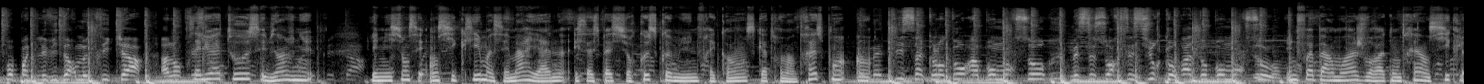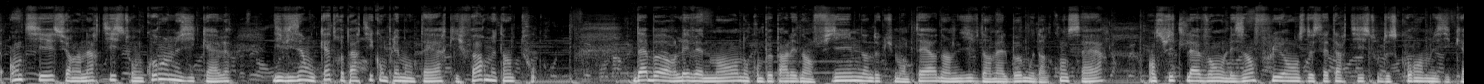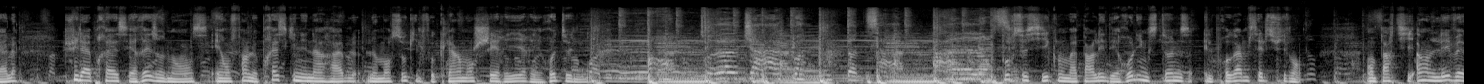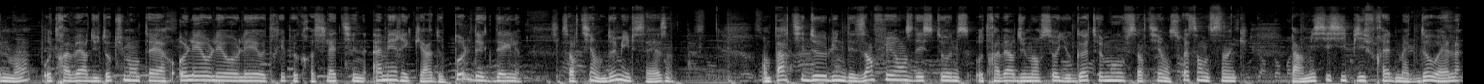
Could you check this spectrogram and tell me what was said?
pour pas que les videurs me tricardent. Salut à tous et bienvenue. L'émission c'est Encycli, moi c'est Marianne et ça se passe sur Cause Commune, fréquence 93.1. un bon morceau, mais ce soir c'est sûr aura de bons morceaux. Une fois par mois, je vous raconterai un cycle entier sur un artiste ou un courant musical, divisé en quatre parties complémentaires qui forment un tout. D'abord l'événement, donc on peut parler d'un film, d'un documentaire, d'un livre, d'un album ou d'un concert. Ensuite l'avant, les influences de cet artiste ou de ce courant musical. Puis l'après, ses résonances. Et enfin le presque inénarrable, le morceau qu'il faut clairement chérir et retenir. Pour ce cycle, on va parler des Rolling Stones et le programme c'est le suivant. En partie 1, l'événement, au travers du documentaire Olé Olé Olé au Trip Across Latin America de Paul Dugdale, sorti en 2016. En partie 2, l'une des influences des Stones au travers du morceau You Got to Move sorti en 65 par Mississippi Fred McDowell.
